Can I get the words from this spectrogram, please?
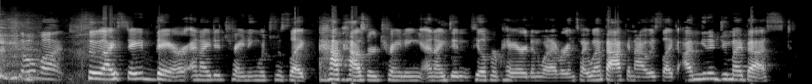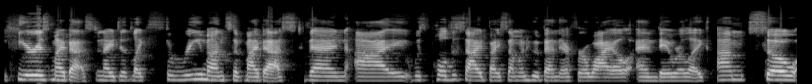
Marriott so much. So I stayed there and I did training, which was like haphazard training, and I didn't feel prepared and whatever. And so I went back and I was like, I'm gonna do my best. Here is my best. And I did like three months of my best. Then I was pulled aside by someone who had been there for a while, and they were like, um, so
